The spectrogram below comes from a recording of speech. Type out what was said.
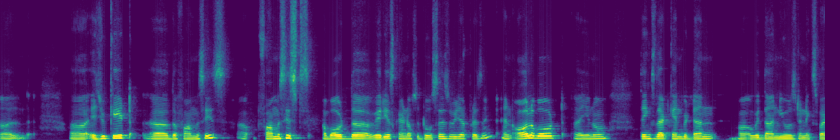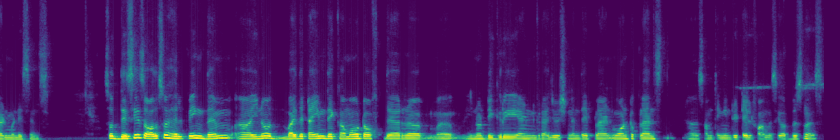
uh, uh, educate uh, the pharmacies uh, pharmacists about the various kind of doses which are present and all about uh, you know things that can be done uh, with the unused and expired medicines. So this is also helping them you know by the time they come out of their you know degree and graduation and they plan want to plan something in retail pharmacy or business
